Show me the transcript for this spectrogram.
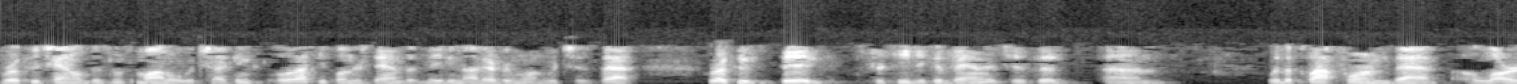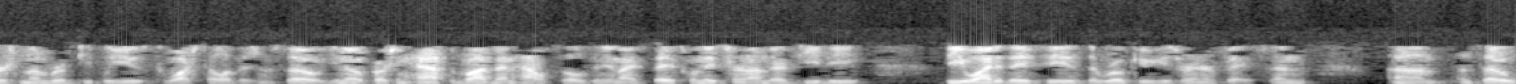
Roku Channel business model, which I think a lot of people understand, but maybe not everyone, which is that Roku's big strategic advantage is that we're the platform that a large number of people use to watch television. So, you know, approaching half the broadband households in the United States, when they turn on their TV, the UI that they see is the Roku user interface. And um and so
